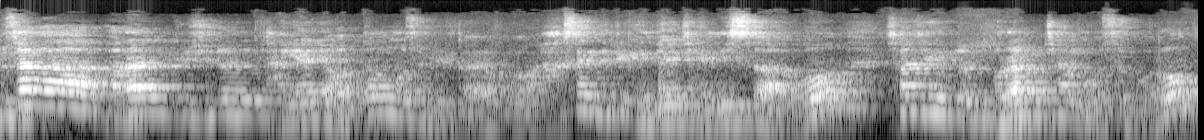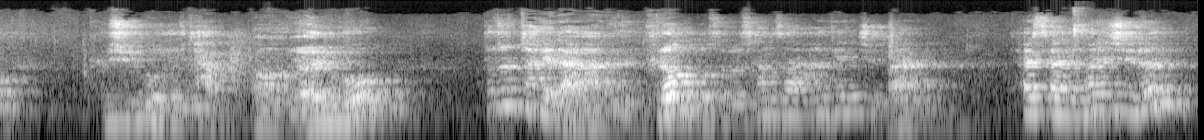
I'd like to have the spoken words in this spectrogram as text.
교사가 바라는 교실은 당연히 어떤 모습일까요? 뭐 학생들이 굉장히 재밌어하고 선생님들 보람찬 모습으로 교실 문을 다 어, 열고 뿌듯하게 나가는 그런 모습을 상상하겠지만 사실상 현실은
